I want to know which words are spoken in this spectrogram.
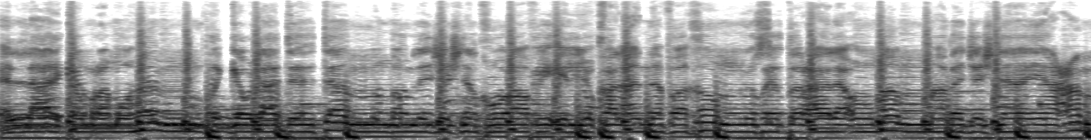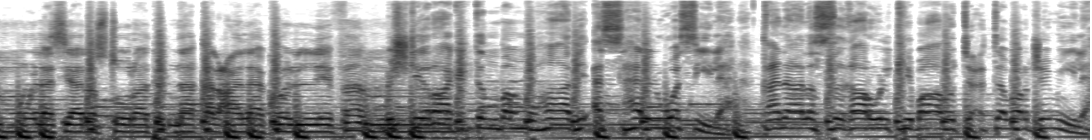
ال like امره مهم طقه ولا تهتم. انضم لجيشنا الخرافي اللي يقال عنه فخم. يسيطر على أمم. هذا جيشنا يا عم والأسياد أسطورة تتناقل على كل فم. باشتراكك تنضم وهذه أسهل وسيلة. قناة للصغار والكبار وتعتبر جميلة.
